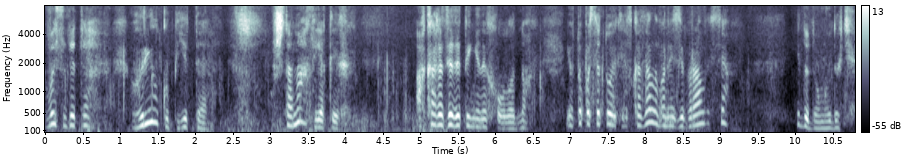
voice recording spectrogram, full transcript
Ви сидите, горілку п'єте в штанах яких, а кажете, дитині не холодно. І ото після того, як я сказала, вони зібралися і додому йдуть.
